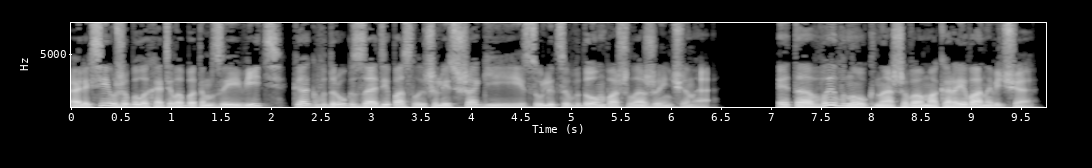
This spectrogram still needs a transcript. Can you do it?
Алексей уже было хотел об этом заявить, как вдруг сзади послышались шаги, и с улицы в дом вошла женщина. «Это вы внук нашего Макара Ивановича?» —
